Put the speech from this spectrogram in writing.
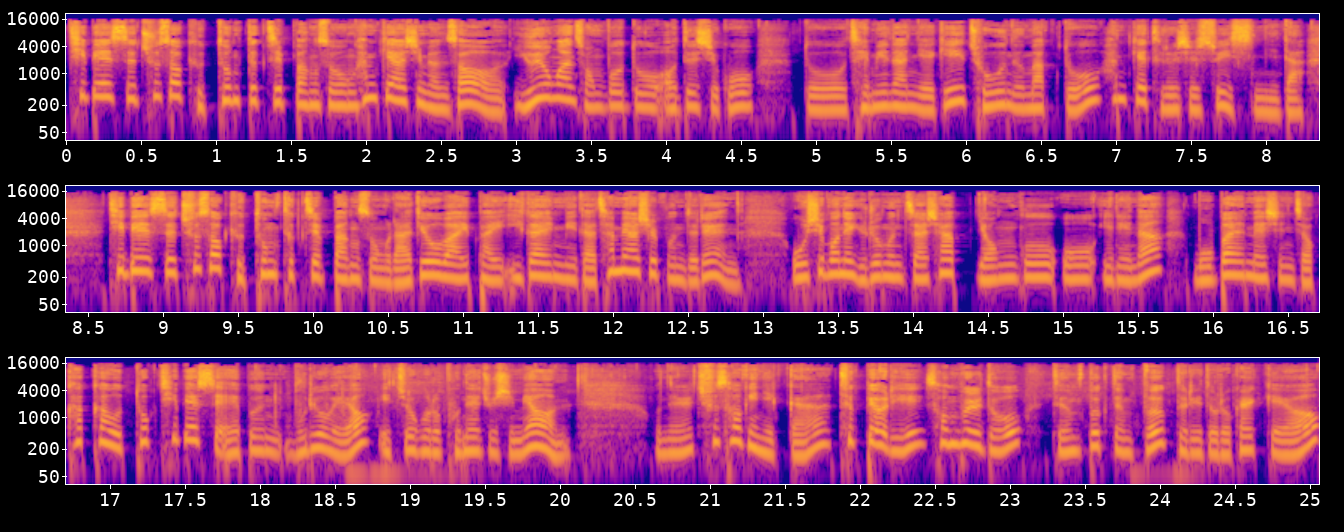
TBS 추석 교통 특집 방송 함께 하시면서 유용한 정보도 얻으시고 또 재미난 얘기, 좋은 음악도 함께 들으실 수 있습니다. TBS 추석 교통 특집 방송 라디오 와이파이 이가희입니다. 참여하실 분들은 50원의 유료 문자 샵 0951이나 모바일 메신저 카카오톡 TBS 앱은 무료예요. 이쪽으로 보내 주시 면 주시면 오늘 추석이니까 특별히 선물도 듬뿍듬뿍 드리도록 할게요.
